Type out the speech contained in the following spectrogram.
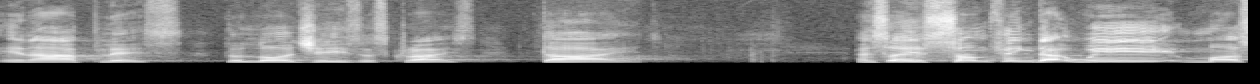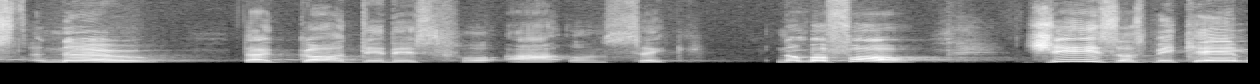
in our place. The Lord Jesus Christ died. And so it's something that we must know that God did this for our own sake. Number four, Jesus became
